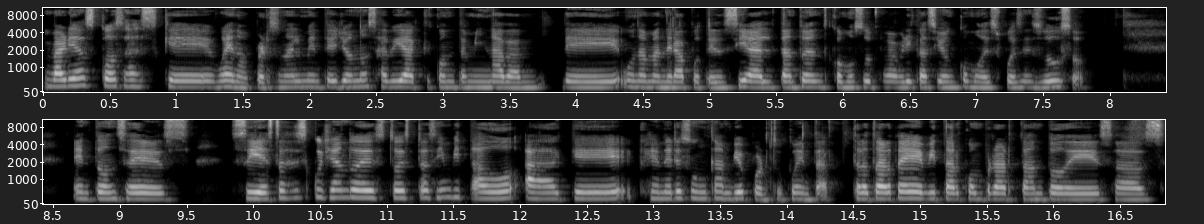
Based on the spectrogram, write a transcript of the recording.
varias cosas que, bueno, personalmente yo no sabía que contaminaban de una manera potencial, tanto en, como su fabricación como después de su uso. Entonces, si estás escuchando esto, estás invitado a que generes un cambio por tu cuenta. Tratar de evitar comprar tanto de esas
